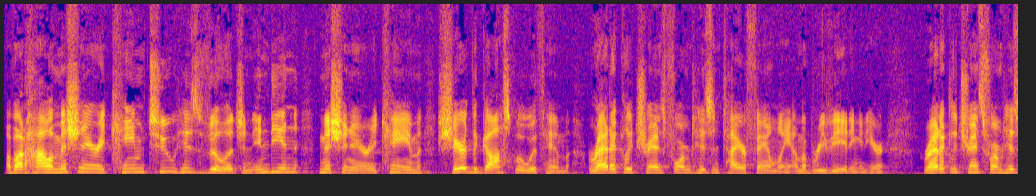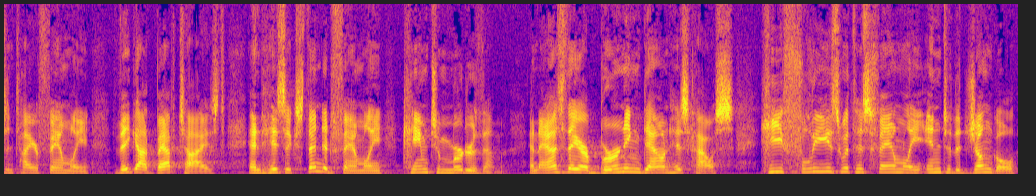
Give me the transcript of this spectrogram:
about how a missionary came to his village, an Indian missionary came, shared the gospel with him, radically transformed his entire family. I'm abbreviating it here radically transformed his entire family. They got baptized, and his extended family came to murder them. And as they are burning down his house, he flees with his family into the jungle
